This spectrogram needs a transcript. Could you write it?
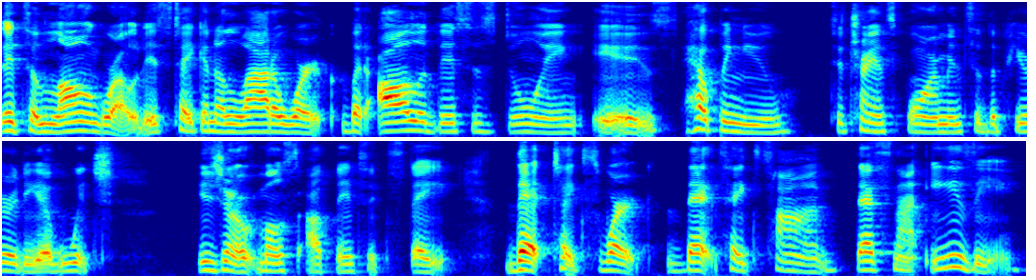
It's a long road. It's taken a lot of work, but all of this is doing is helping you to transform into the purity of which is your most authentic state. That takes work. That takes time. That's not easy.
